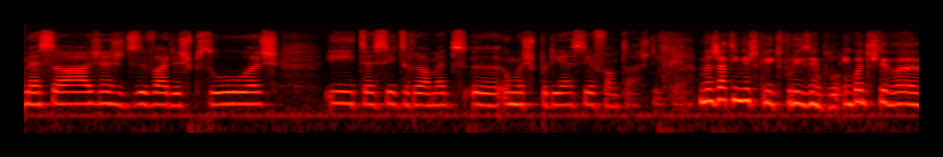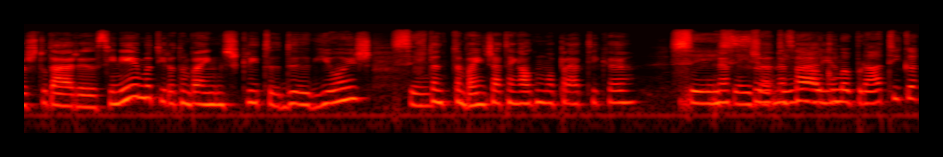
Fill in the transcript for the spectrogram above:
mensagens de várias pessoas e tem sido realmente uh, uma experiência fantástica. Mas já tinha escrito, por exemplo, enquanto esteve a estudar uh, cinema, tirou também escrita de guiões, Sim. portanto também já tem alguma prática Sim, nessa, sim, já tinha área. alguma prática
